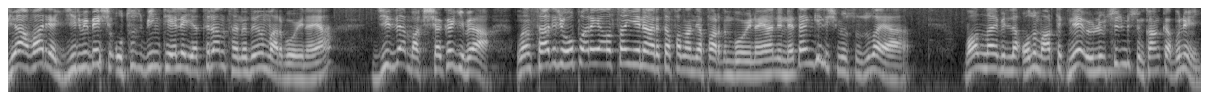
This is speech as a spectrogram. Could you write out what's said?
Ya var ya 25-30 bin TL yatıran tanıdığım var bu oyuna ya. Cidden bak şaka gibi ha. Lan sadece o parayı alsan yeni harita falan yapardın bu oyuna. Yani neden gelişmiyorsun Zula ya? Vallahi billahi. Oğlum artık ne ölümsüz müsün kanka bu ne?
